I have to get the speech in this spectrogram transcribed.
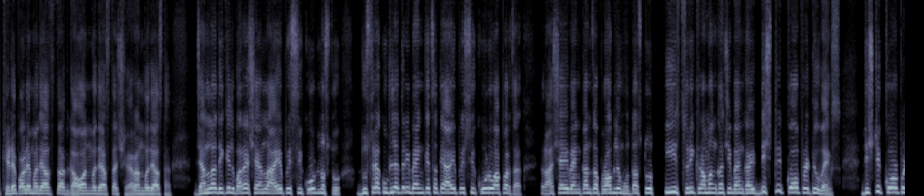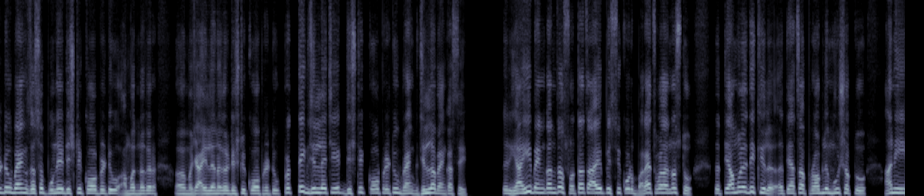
ज्या खेडेपाड्यामध्ये असतात गावांमध्ये असतात शहरांमध्ये असतात. ज्यांना देखील बऱ्याचशा यांना I F S C code नसतो दुसऱ्या कुठल्या तरी बँकेचा ते I F S C code वापरतात. तर अशाही बँकांचा प्रॉब्लेम होत असतो. तिसरी क्रमांकाची बँक आहे district cooperative banks district cooperative bank जसं पुणे डिस्ट्रिक्ट कोऑपरेटिव्ह अहमदनगर म्हणजे अहिल्यानगर डिस्ट्रिक्ट कोऑपरेटिव्ह प्रत्येक जिल्ह्याची एक डिस्ट्रिक्ट कोऑपरेटिव्ह बँक जिल्हा बँक असते. तर याही बँकांचा स्वतःचा I F S C code बऱ्याच वेळा नसतो. तर त्यामुळे देखील त्याचा प्रॉब्लेम होऊ शकतो. आणि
